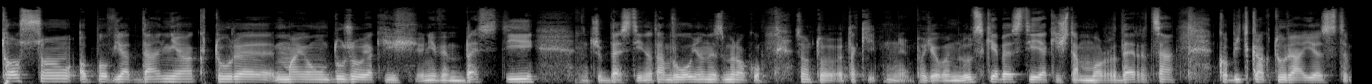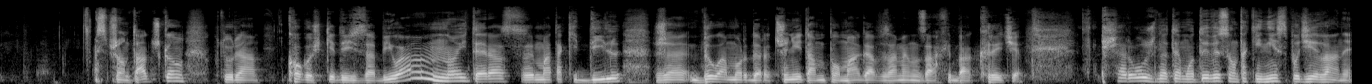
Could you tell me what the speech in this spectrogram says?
to są opowiadania, które mają dużo jakichś, nie wiem, bestii, czy bestii, no tam wyłonione z mroku. Są to takie, powiedziałbym, ludzkie bestie, jakiś tam morderca, kobitka, która jest sprzątaczką, która kogoś kiedyś zabiła, no i teraz ma taki deal, że była morderczyni, tam pomaga w zamian za chyba krycie. Przeróżne te motywy są takie niespodziewane.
